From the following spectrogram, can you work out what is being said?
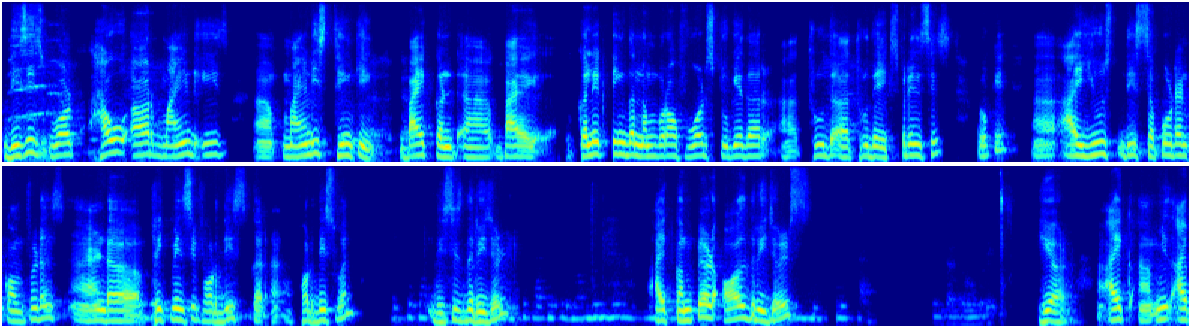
this is what how our mind is uh, mind is thinking by uh, by collecting the number of words together uh, through the uh, through the experiences okay uh, i use this support and confidence and uh, frequency for this for this one this is the result i compared all the results here I uh, mean I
